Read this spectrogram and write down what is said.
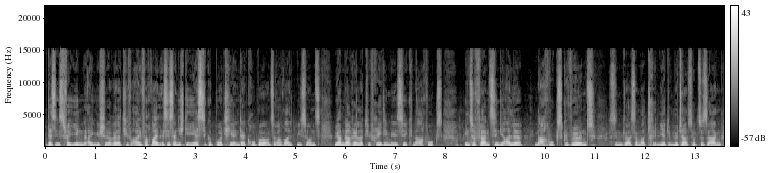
Das ist für ihn eigentlich äh, relativ einfach, weil es ist ja nicht die erste Geburt hier in der Gruppe unserer Waldbisons. Wir haben da relativ regelmäßig Nachwuchs. Insofern sind die alle Nachwuchs gewöhnt, sind da sagen wir, trainierte Mütter sozusagen.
